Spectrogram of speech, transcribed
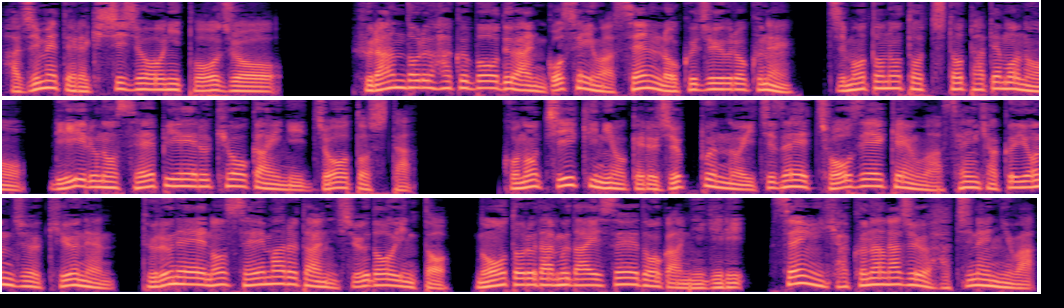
初めて歴史上に登場。フランドル博ボードゥアン5世は1066年、地元の土地と建物を、リールのセーピエール教会に譲渡した。この地域における10分の一税徴税権は1149年、トゥルネーの聖マルタン修道院とノートルダム大聖堂が握り、1178年には、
